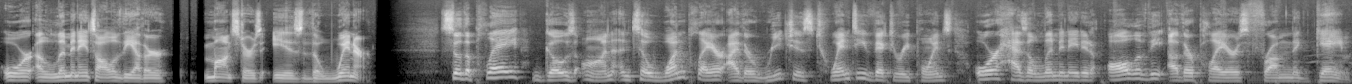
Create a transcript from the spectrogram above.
or eliminates all of the other monsters is the winner. So the play goes on until one player either reaches 20 victory points or has eliminated all of the other players from the game.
